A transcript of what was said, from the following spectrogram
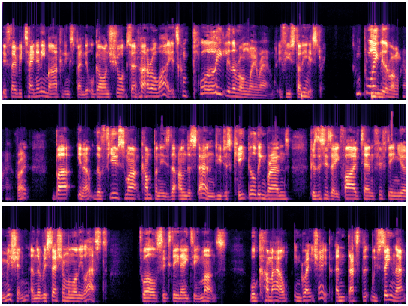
if they retain any marketing spend it will go on short-term roi it's completely the wrong way around if you study Yeah. history. Completely the wrong way around right? But you know the few smart companies that understand you just keep building brands because this is a 5 10 15 year mission and the recession will only last 12 16 18 months will come out in great shape and that's the, we've seen that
